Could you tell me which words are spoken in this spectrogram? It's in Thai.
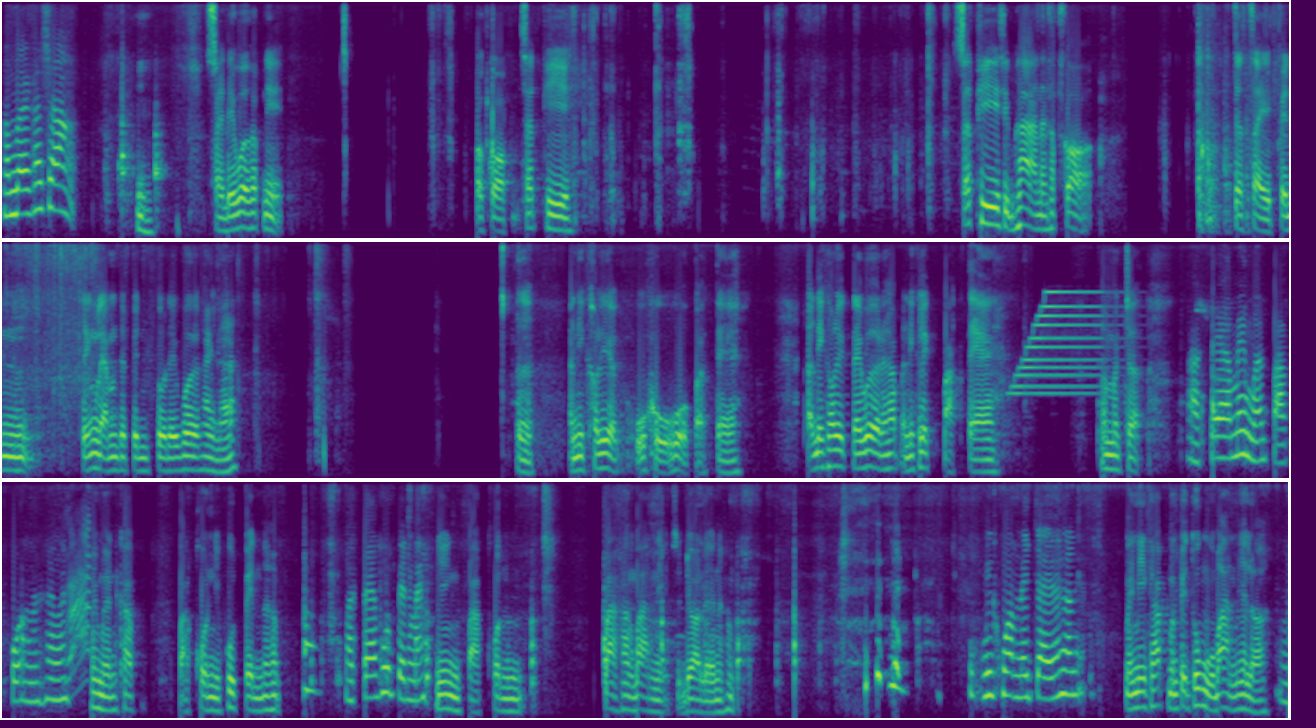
ทำไรคะช่าง ใส่ไดเวอร์ครับนี่ ประกอบ ZP ZP สิบห้านะครับ ก็ จะใส่เป็นเสียงแหลมจะเป็นตัวไดเวอร์ให้นะ เออ อันนี้เขาเรียกโอ้โหปากแต่ อันนี้เขาเรียกไดเวอร์นะครับ อันนี้เขาเรียกปากแต่ ถ้ามันจะ ปากแต่ไม่เหมือนปากคนใช่ไหมไม่เหมือนครับ ปากคนนี่พูดเป็นนะครับ ปากแต่พูดเป็นไหมยิ่งปากคนป้าข้างบ้านนี่สุดยอดเลยนะครับ มีความในใจไหมคะเนี่ยไม่มีครับ มันเป็นทุกหมู่บ้านไม่ใช่เหรออื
